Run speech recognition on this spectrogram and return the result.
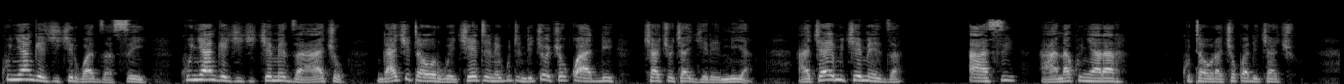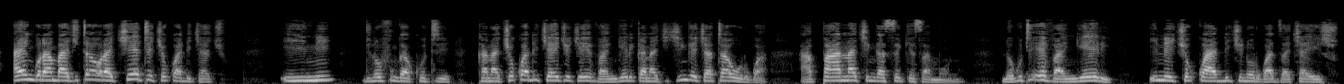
Kunyange chichirwadza sei? Kunyange chichichemedza hacho ngachitaurwe chete nekuti ndicho chokwadi chacho chajeremiya. Hachaimuchemedza asi haana kunyarara kutaura chokwadi chacho. Aingoramba achitaura chete chokwadi chacho. Ini ndinofunga kuti kana chokwadi chaicho cheevhangeri kana chichinge chataurwa hapana chingasekesa munhu nokuti evhangeri ine chokwadi chinorwadza chaizvo.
